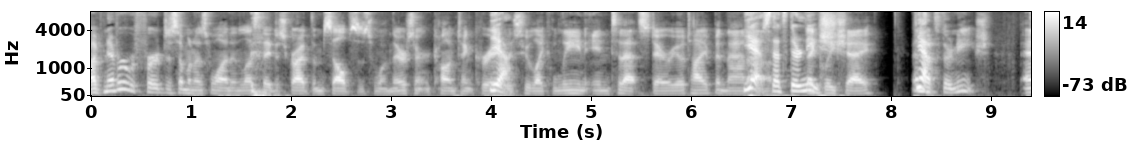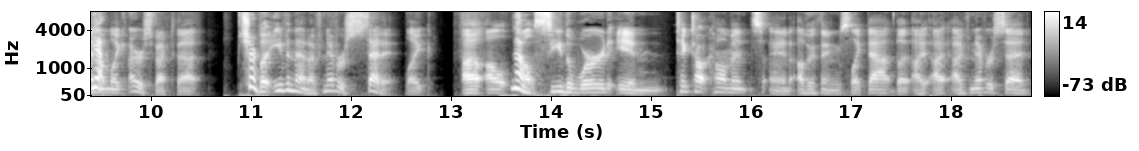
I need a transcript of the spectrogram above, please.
I've never referred to someone as one unless they describe themselves as one. There are certain content creators who like lean into that stereotype and that. Yes, uh, that's their niche. cliche, and Yeah. that's their niche. And Yeah. I'm like, I respect that. sure. But even then, I've never said it. Like, I'll I'll, No. I'll see the word in TikTok comments and other things like that, but I, I I've never said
